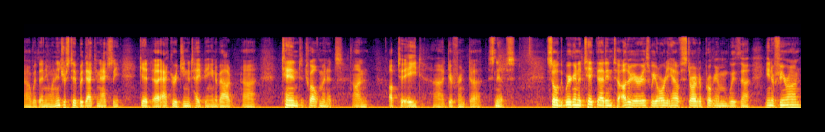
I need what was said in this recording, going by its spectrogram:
uh, with anyone interested, but that can actually get uh, accurate genotyping in about uh, 10 to 12 minutes on up to eight uh, different uh, SNPs. So we're going to take that into other areas. We already have started a program with interferon,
